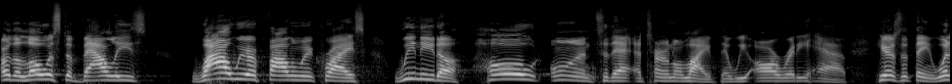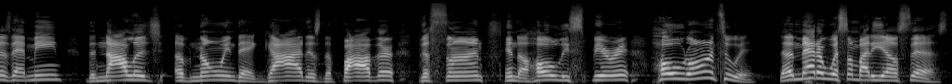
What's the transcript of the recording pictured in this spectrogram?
or the lowest of valleys, while we are following Christ, we need to hold on to that eternal life that we already have. Here's the thing what does that mean? The knowledge of knowing that God is the Father, the Son, and the Holy Spirit. Hold on to it. Doesn't matter what somebody else says,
